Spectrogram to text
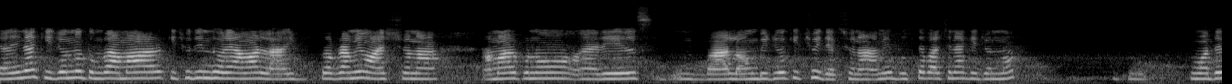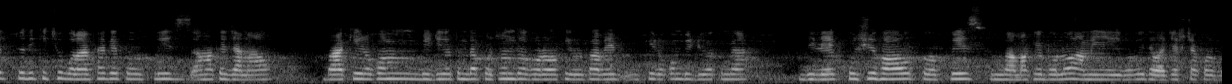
জানি না কি জন্য তোমরা আমার কিছুদিন ধরে আমার লাইভ প্রোগ্রামেও আসছো না, আমার কোনো রিলস বা লং ভিডিও কিছুই দেখছ না, আমি বুঝতে পারছি না কি জন্য। তোমাদের যদি কিছু বলার থাকে তো প্লিজ আমাকে জানাও, বা কীরকম ভিডিও তোমরা পছন্দ করো, কীভাবে, কীরকম ভিডিও তোমরা দিলে খুশি হও, তো প্লিজ তোমরা আমাকে বলো, আমি এইভাবেই দেওয়ার চেষ্টা করব।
